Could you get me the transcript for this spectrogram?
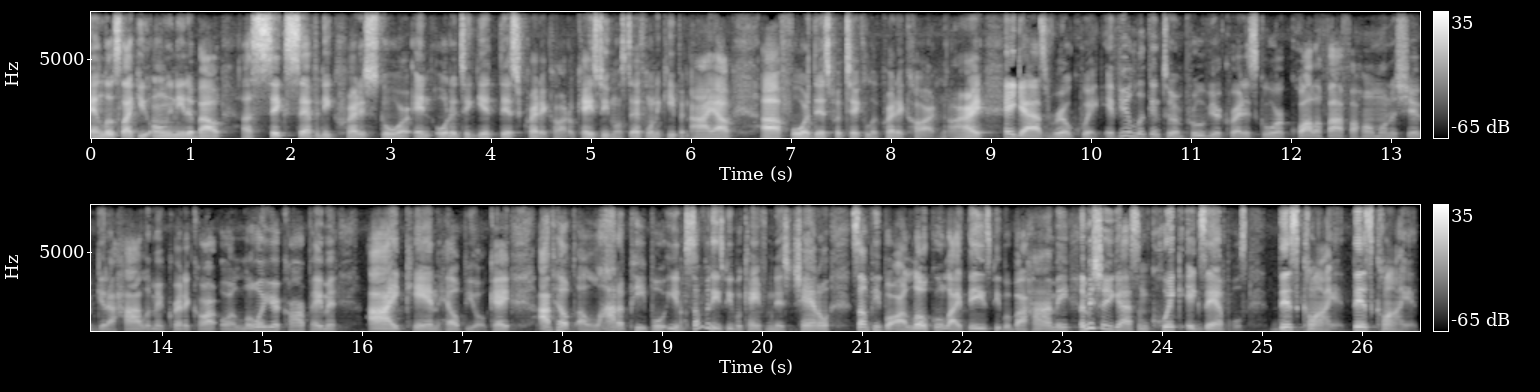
And looks like you only need about a 670 credit score in order to get this credit card. Okay, so you most definitely want to keep an eye out uh, for this particular credit card. All right. Hey, guys, real quick. If you're looking to improve your credit score, qualify for homeownership, get a high limit credit card, or lower your car payment, I can help you, okay? I've helped a lot of people. Even some of these people came from this channel. Some people are local, like these people behind me. Let me show you guys some quick examples. This client, this client,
